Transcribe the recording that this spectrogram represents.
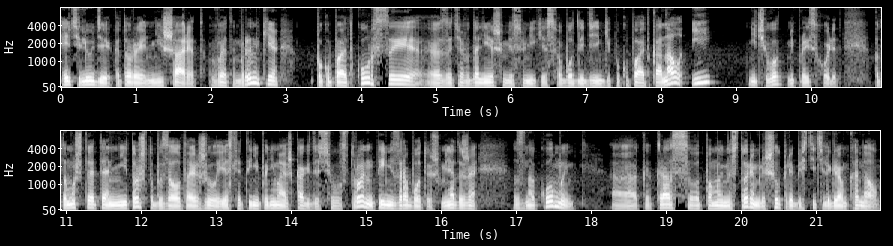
Эти люди, которые не шарят в этом рынке, покупают курсы, э, затем в дальнейшем, если у них есть свободные деньги, покупают канал и ничего не происходит. Потому что это не то, чтобы золотая жила. Если ты не понимаешь, как здесь все устроено, ты не заработаешь. У меня даже знакомый, как раз вот по моим историям решил приобрести телеграм-канал.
